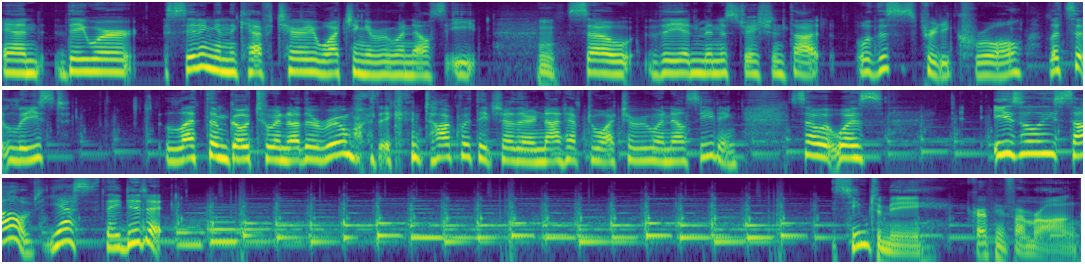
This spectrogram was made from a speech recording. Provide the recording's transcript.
and they were sitting in the cafeteria watching everyone else eat. Hmm. So the administration thought, well, this is pretty cruel. Let's at least let them go to another room where they can talk with each other and not have to watch everyone else eating. So it was easily solved. Yes, they did it. It seemed to me, correct me if I'm wrong,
